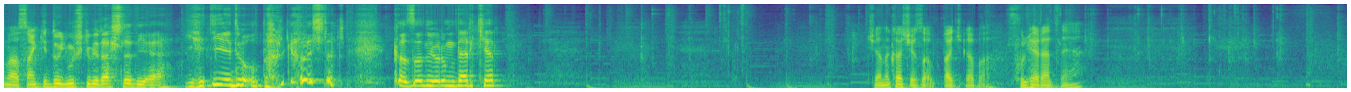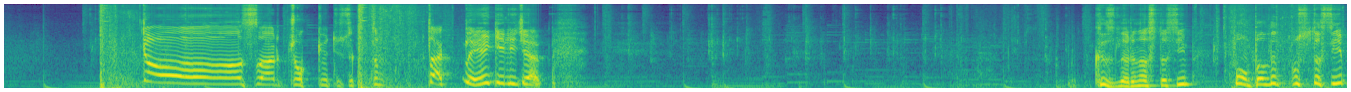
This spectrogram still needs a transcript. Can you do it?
Ulan sanki duymuş gibi raşladı ya. 7-7 oldu arkadaşlar. Kazanıyorum derken. Canı kaç acaba-? Full herhalde ya. Aa, Sarp çok kötü sıktım. Taklaya geleceğim. Kızların hastasıyım. Pompalının ustasıyım.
